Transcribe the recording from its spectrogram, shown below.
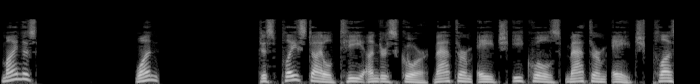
minus 1 Display style t underscore mathrm h equals mathrm h plus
